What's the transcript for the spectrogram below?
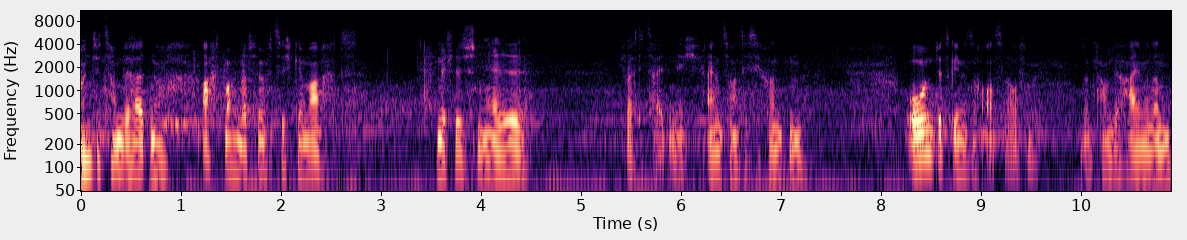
Und jetzt haben wir halt noch 8 mal 150 gemacht. Mittelschnell. Ich weiß die Zeit nicht. 21 Sekunden. Und jetzt gehen wir jetzt noch auslaufen. Dann fahren wir heim und dann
